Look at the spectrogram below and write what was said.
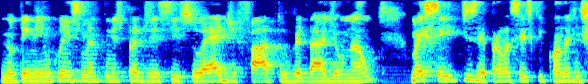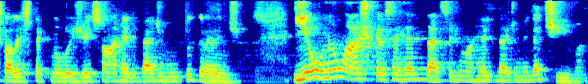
Não tem nenhum conhecimento nisso para dizer se isso é de fato verdade ou não, mas sei dizer para vocês que quando a gente fala de tecnologia isso é uma realidade muito grande. E eu não acho que essa realidade seja uma realidade negativa.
